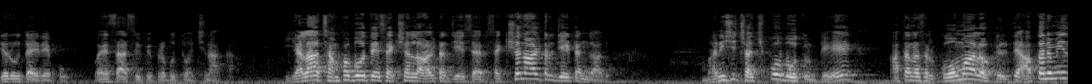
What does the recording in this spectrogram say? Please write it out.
జరుగుతాయి రేపు. వైఎస్ఆర్సీపీ ప్రభుత్వం వచ్చినాక. ఎలా చంపబోతే సెక్షన్లు ఆల్టర్ చేశారు? సెక్షన్ ఆల్టర్ చేయటం కాదు. మనిషి చచ్చిపోబోతుంటే అతను అసలు కోమాలోకి వెళ్తే అతని మీద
